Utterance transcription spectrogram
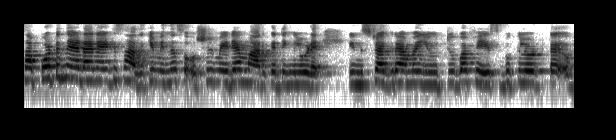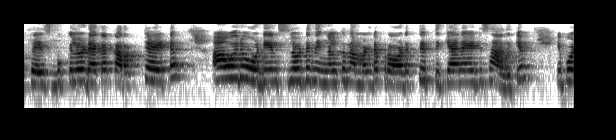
സപ്പോർട്ട് നേടാനായിട്ട് സാധിക്കും. ഇന്ന് സോഷ്യൽ മീഡിയ മാർക്കറ്റിങ്ങിലൂടെ ഇൻസ്റ്റാഗ്രാം യൂട്യൂബ് ഫേസ്ബുക്കിലോട്ട് ഫേസ്ബുക്കിലൂടെ ഒക്കെ കറക്റ്റായിട്ട് ആ ഒരു ഓഡിയൻസിലോട്ട് നിങ്ങൾക്ക് നമ്മളുടെ പ്രോഡക്റ്റ് എത്തിക്കാനായിട്ട് സാധിക്കും. ഇപ്പോൾ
